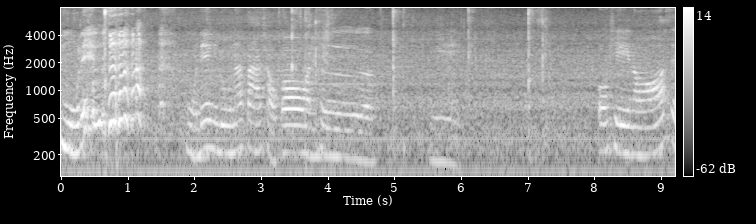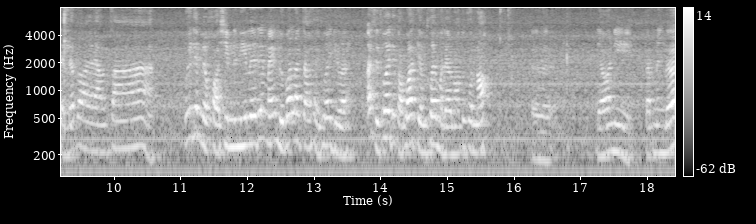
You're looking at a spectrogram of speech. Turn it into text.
หมูเด้งหมูเด้งดูหน้าตาเขาก่อนเธอนี่โอเคเนาะเสร็จเรียบร้อยแล้วจ้า วิเดี๋ยวเดี๋ยวขอชิมในนี้เลยได้ไหมหรือว่าเราจะเอาใส่ถ้วยดีวะอะใส่ถ้วยดีกว่าเพราะว่าเตรียมถ้วยมาแล้วเนาะทุกคนเนาะเออเดี๋ยวอันนี้แป๊บหนึงเด้อ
